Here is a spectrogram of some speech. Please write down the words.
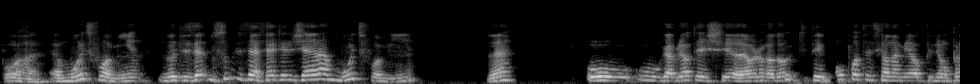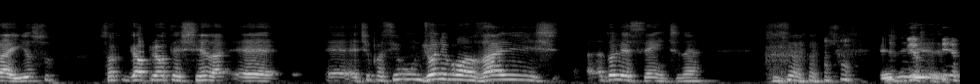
porra, é muito fominha. No, no Sub-17 ele já era muito fominha, né? O, o Gabriel Teixeira é um jogador que tem bom potencial, na minha opinião, para isso. Só que o Gabriel Teixeira é, é, é tipo assim, um Johnny Gonzalez adolescente, né? ele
